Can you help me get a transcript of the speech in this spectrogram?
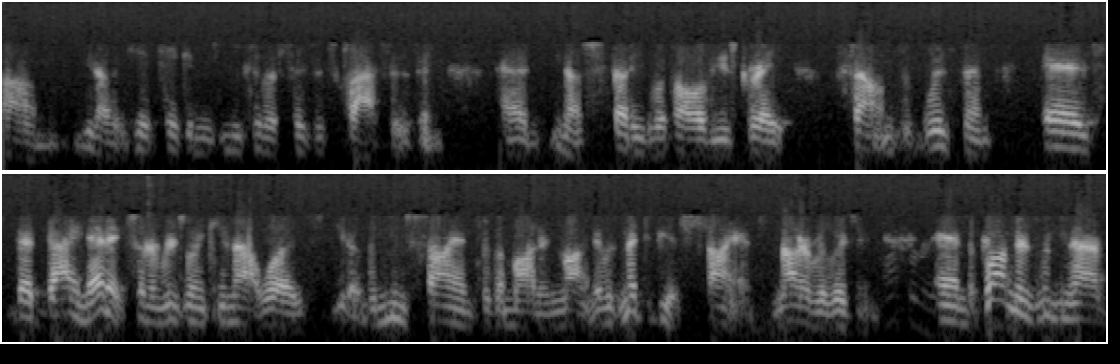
um, you know, he had taken these nuclear physics classes and had, you know, studied with all of these great fountains of wisdom. Is that Dianetics, when it originally came out, was, you know, the new science of the modern mind. It was meant to be a science, not a religion. And the problem is when you have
